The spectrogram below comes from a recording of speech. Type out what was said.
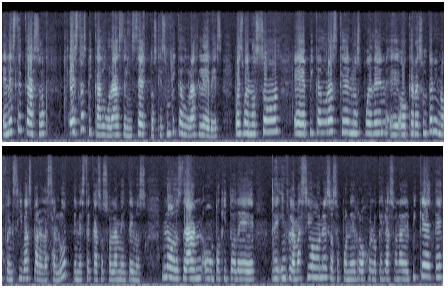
En este caso, estas picaduras de insectos, que son picaduras leves, pues bueno, son eh, picaduras que nos pueden eh, o que resultan inofensivas para la salud. En este caso solamente nos, nos dan un poquito de eh, inflamaciones o se pone rojo lo que es la zona del piquete,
